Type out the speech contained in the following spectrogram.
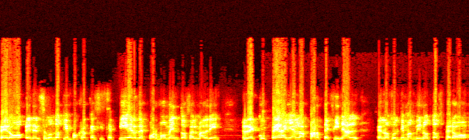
pero en el segundo tiempo creo que sí se pierde por momentos el Madrid, recupera ya en la parte final, en los últimos minutos, pero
